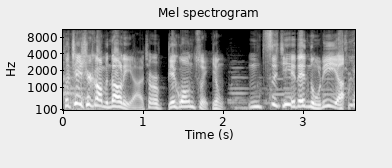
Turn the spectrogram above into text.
说 这事告明道理啊，就是别光嘴硬，你自己也得努力啊。叽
